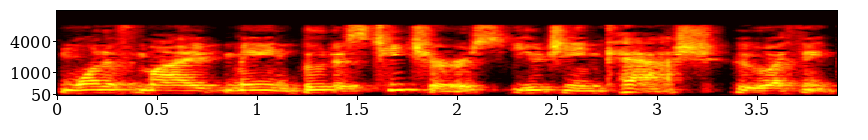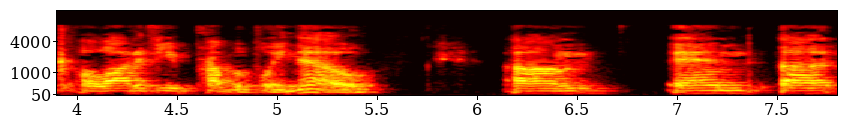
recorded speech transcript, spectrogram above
one of my main Buddhist teachers, Eugene Cash, who I think a lot of you probably know. Um, and uh,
